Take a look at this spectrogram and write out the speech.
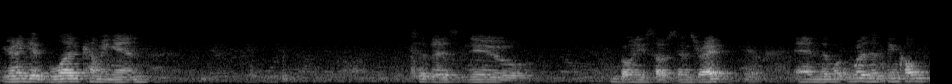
you're going to get blood coming in to this new bony substance, right? Yeah. And the, what what is this thing called?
